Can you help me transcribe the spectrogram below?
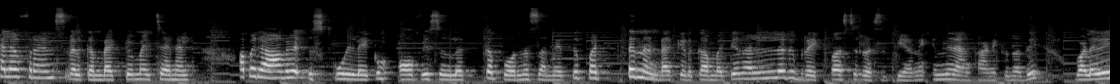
Hello friends welcome back to my channel അപ്പോൾ രാവിലെ സ്കൂളിലേക്കും ഓഫീസുകളൊക്കെ പോകുന്ന സമയത്ത് പെട്ടെന്ന് ഉണ്ടാക്കിയെടുക്കാൻ പറ്റിയ നല്ലൊരു ബ്രേക്ക്ഫാസ്റ്റ് റെസിപ്പിയാണ് ഇന്ന് ഞാൻ കാണിക്കുന്നത്. വളരെ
